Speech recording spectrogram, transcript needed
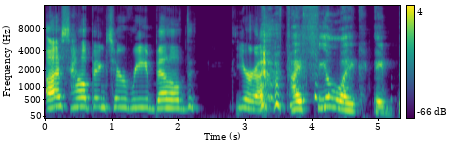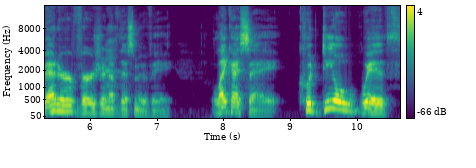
us helping to rebuild Europe. I feel like a better version of this movie, like I say, could deal with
